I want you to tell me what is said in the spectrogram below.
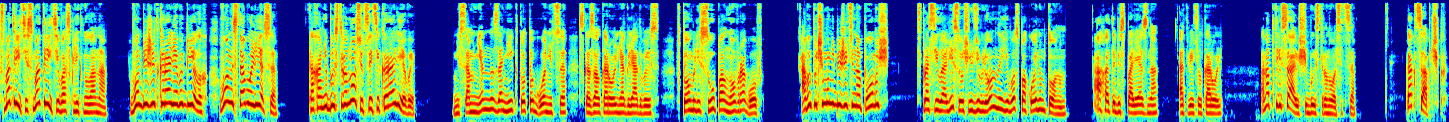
«Смотрите, смотрите!» — воскликнула она. Вон бежит королева белых, вон из того леса. Как они быстро носятся, эти королевы!» «Несомненно, за ней кто-то гонится», — сказал король, не оглядываясь. «В том лесу полно врагов». «А вы почему не бежите на помощь?» — спросила Алиса, очень удивленная его спокойным тоном. «Ах, это бесполезно», — ответил король. «Она потрясающе быстро носится. Как цапчик.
